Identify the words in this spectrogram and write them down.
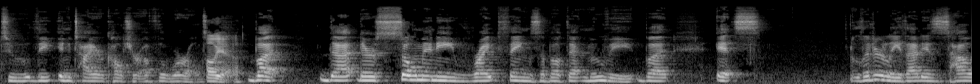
to the entire culture of the world. oh yeah, But that there's so many right things about that movie, but it's literally that is how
